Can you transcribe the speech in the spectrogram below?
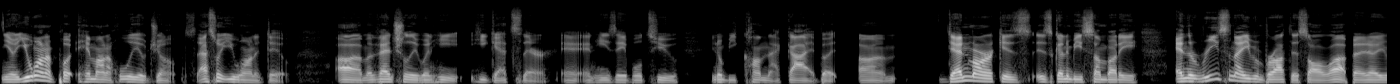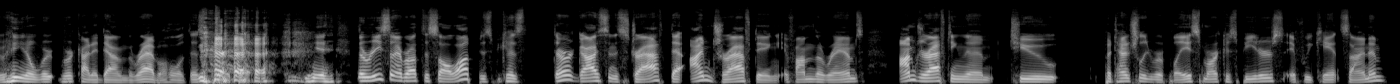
You know, you want to put him on a Julio Jones. That's what you want to do. Um, eventually, when he he gets there and, and, he's able to you know become that guy. But um, Denmark is is going to be somebody. And the reason I even brought this all up, I know you know we're we're kind of down the rabbit hole at this point. but, the reason I brought this all up is because there are guys in this draft that I'm drafting. If I'm the Rams, I'm drafting them to potentially replace Marcus Peters if we can't sign him,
